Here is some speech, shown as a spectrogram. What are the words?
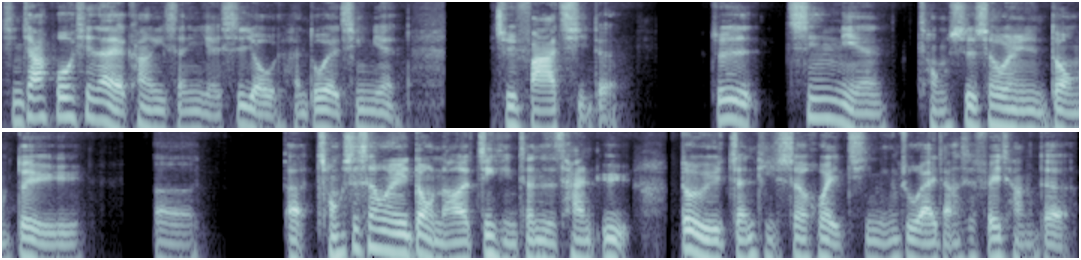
新加坡现在的抗议声音也是有很多的青年去发起的，就是青年从事社会运动，对于呃呃从事社会运动，然后进行政治参与，对于整体社会及民主来讲是非常的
